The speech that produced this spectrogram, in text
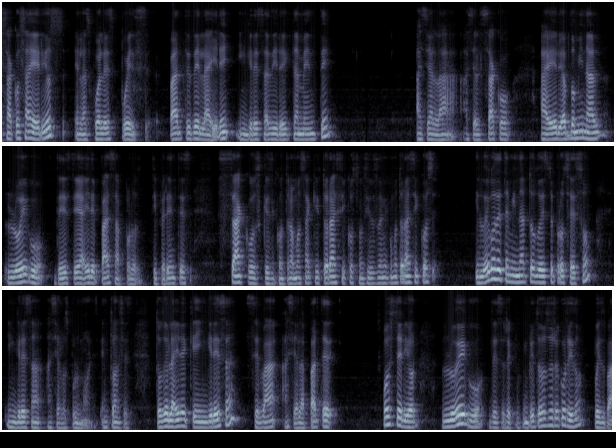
sacos aéreos, en las cuales pues parte del aire ingresa directamente hacia, la, hacia el saco aéreo abdominal, luego de este aire pasa por los diferentes sacos que encontramos aquí torácicos, son como torácicos, y luego de terminar todo este proceso, ingresa hacia los pulmones. Entonces, todo el aire que ingresa se va hacia la parte posterior, luego de cumplir todo ese recorrido, pues va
